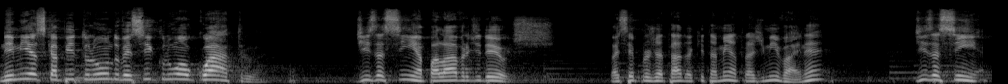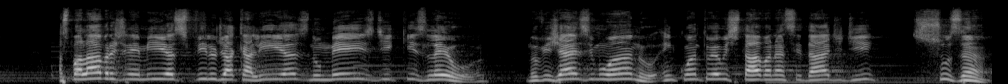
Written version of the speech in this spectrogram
Neemias capítulo 1, do versículo 1 ao 4, diz assim a palavra de Deus. Vai ser projetado aqui também, atrás de mim, vai, né? Diz assim: As palavras de Neemias, filho de Acalias, no mês de Quisleu, no vigésimo ano, enquanto eu estava na cidade de Suzã.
